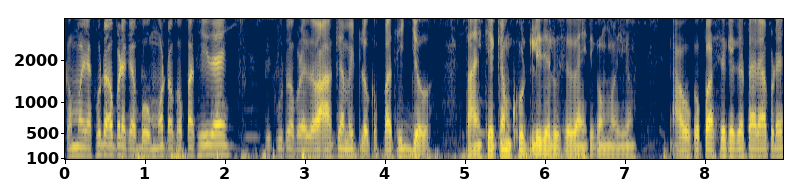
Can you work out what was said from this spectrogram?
કમળિયા. ખૂટવા પડે કે બહુ મોટો કપા થઈ જાય? પછી ખૂટવા પડે તો આ કેમ એટલો કપા થઈ ગયો? તો અહીંથી કેમ ખૂટ લીધેલું છે અહીંથી કમળિયો? આવો કપા છે કે તારે આપણે?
